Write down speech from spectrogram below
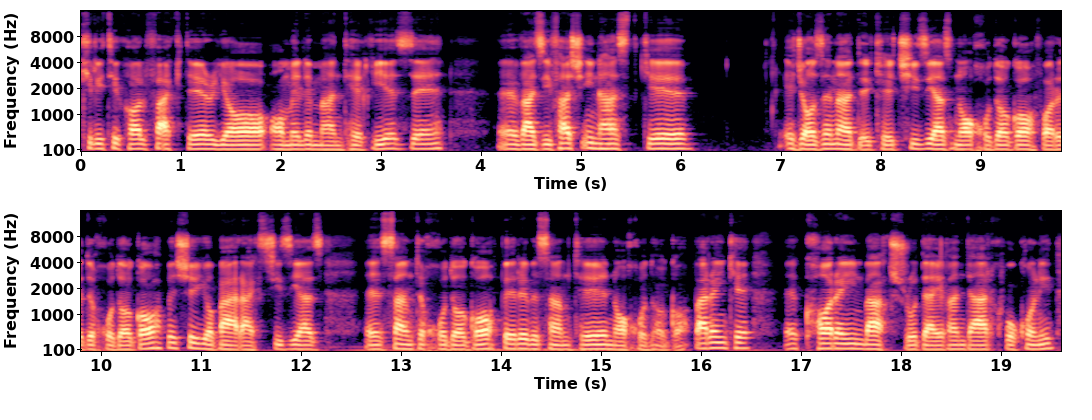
critical factor یا عامل منطقی ذهن. وظیفش این هست که اجازه نده که چیزی از ناخودآگاه وارد خودآگاه بشه یا برعکس چیزی از سمت خداگاه بره به سمت ناخداگاه برای اینکه کار این بخش رو دقیقا درک بکنید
